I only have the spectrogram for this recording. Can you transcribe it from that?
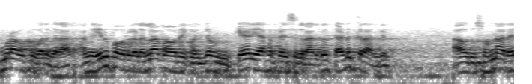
உம்ராவுக்கு வருகிறார். அங்கே இருப்பவர்கள் எல்லாம் அவரை கொஞ்சம் கேலியாக பேசுகிறார்கள் தடுக்கிறார்கள். அவர் சொன்னார்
